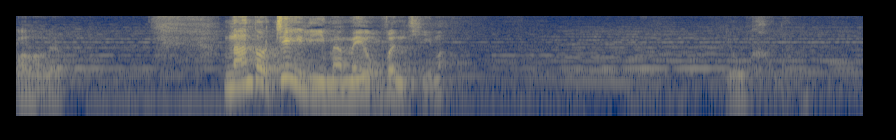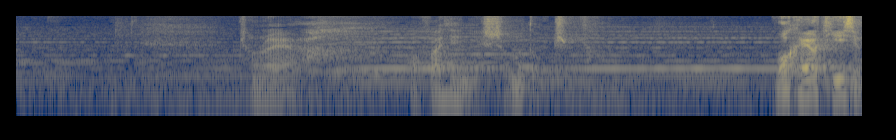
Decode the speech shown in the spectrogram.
王老六。难道这里面没有问题吗？有可能。程瑞啊，我发现你什么都知道。我可要提醒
